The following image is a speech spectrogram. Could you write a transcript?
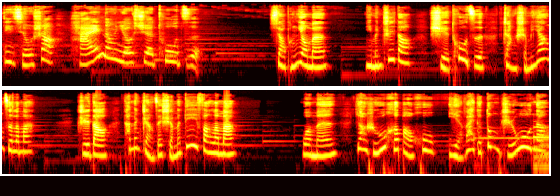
地球上还能有雪兔子。小朋友们，你们知道雪兔子长什么样子了吗？知道它们长在什么地方了吗？我们要如何保护野外的动植物呢？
